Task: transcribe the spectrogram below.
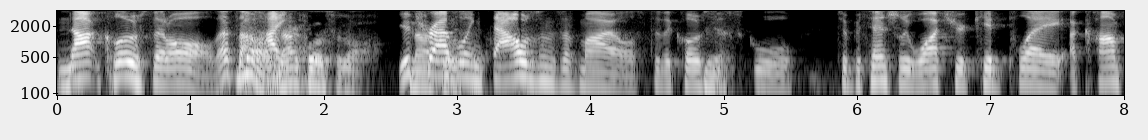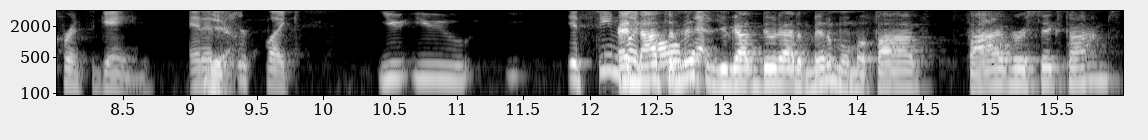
not close at all. That's a no, hike. Not close at all. You're Not traveling thousands of miles to the closest yeah. school to potentially watch your kid play a conference game, and it's yeah. just like you you. It seems and like not to mention that, you got to do that a minimum of five five or six times,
